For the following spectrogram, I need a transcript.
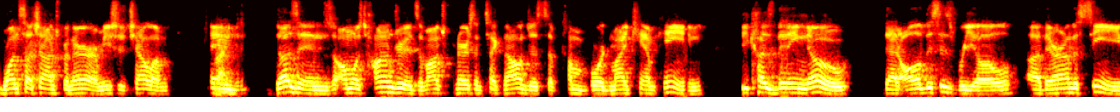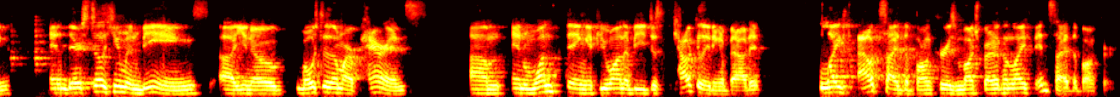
one such entrepreneur, Misha Chellam, and right. Dozens, almost hundreds of entrepreneurs and technologists have come aboard my campaign because they know that all of this is real. Uh, they're on the scene and they're still human beings. Uh, you know, most of them are parents um, and one thing, if you want to be just calculating about it, life outside the bunker is much better than life inside the bunker.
